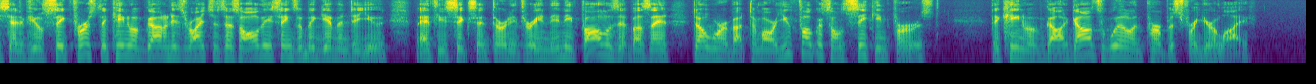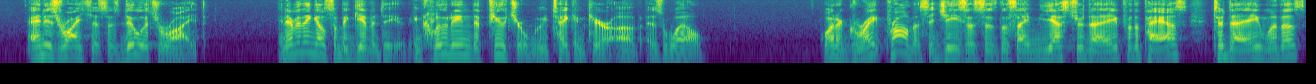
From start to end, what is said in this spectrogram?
said, if you'll seek first the kingdom of God and his righteousness, all these things will be given to you. Matthew 6 and 33. And then he follows it by saying, don't worry about tomorrow. You focus on seeking first the kingdom of God, God's will and purpose for your life, and His righteousness. Do what's right. And everything else will be given to you, including the future will be taken care of as well. What a great promise that Jesus is the same yesterday for the past, today with us,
